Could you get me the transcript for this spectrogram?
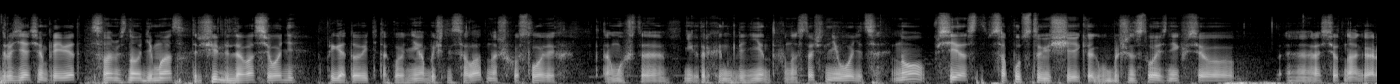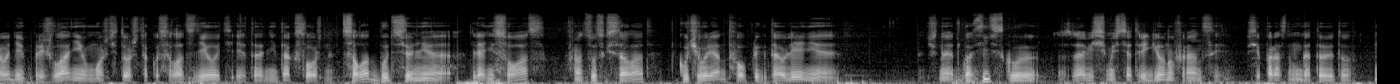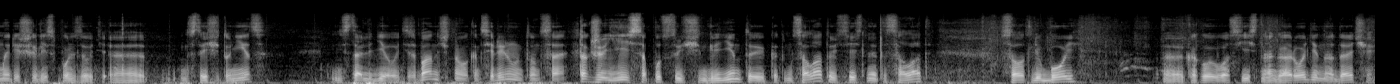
Друзья, всем привет! С вами снова Димас. Решили для вас сегодня приготовить такой необычный салат в наших условиях, потому что некоторых ингредиентов у нас точно не водится, но все сопутствующие, как бы большинство из них все э, растет на огороде. При желании вы можете тоже такой салат сделать, и это не так сложно. Салат будет сегодня ля нисуаз, французский салат. Куча вариантов его приготовления, начиная от классического, в зависимости от региона Франции. Все по-разному готовят его. Мы решили использовать э, настоящий тунец. Не стали делать из баночного консервированного тунца. Также есть сопутствующие ингредиенты к этому салату. Естественно, это салат. Салат любой, э, какой у вас есть на огороде, на даче.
